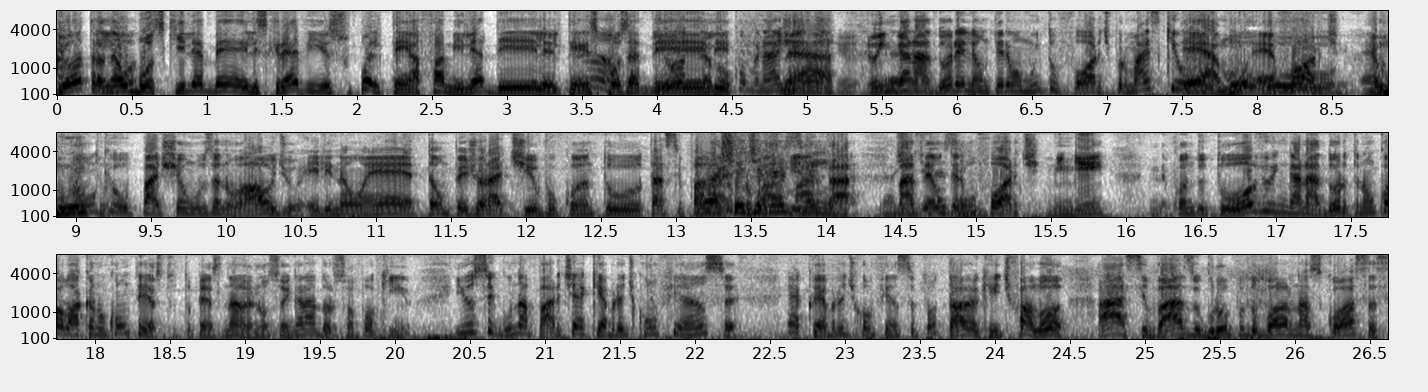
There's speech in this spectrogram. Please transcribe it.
e outra, né? O Bosquilha, é ele escreve isso. Pô, ele tem a família dele, ele tem a esposa e dele. outra, vamos combinar, né? gente. O enganador, ele é um termo muito forte. Por mais que o. É, o- é o- forte, é o muito. tom que o Paixão usa no áudio, ele não é tão pejorativo quanto tá se falando pro Bosquilha, tá? Mas é um termo forte. Ninguém. Quando tu ouve o enganador, tu não coloca no contexto. Tu pensa, não, eu não sou enganador, só um pouquinho. E a segunda parte é a quebra de confiança. É a quebra de confiança total. É o que a gente falou. Ah, se vaza o grupo do Bola nas Costas,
